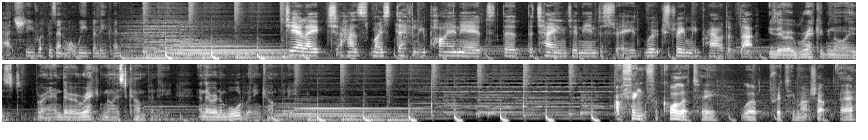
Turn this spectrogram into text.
actually represent what we believe in. GLH has most definitely pioneered the, the change in the industry. We're extremely proud of that. They're a recognised brand, they're a recognised company, and they're an award-winning company. I think for quality, we're pretty much up there.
